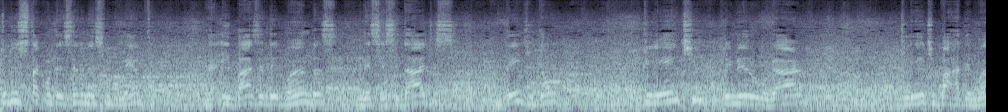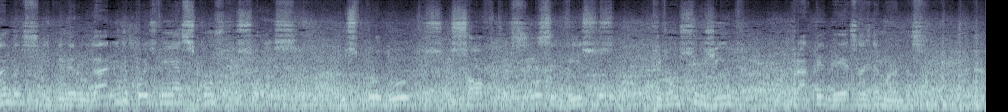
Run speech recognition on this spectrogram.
Tudo isso está acontecendo nesse momento, né, em base a demandas, necessidades, entende? Então, cliente em primeiro lugar, cliente barra demandas em primeiro lugar e depois vem as construções, os produtos, softwares, serviços que vão surgindo para atender essas demandas. Né?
